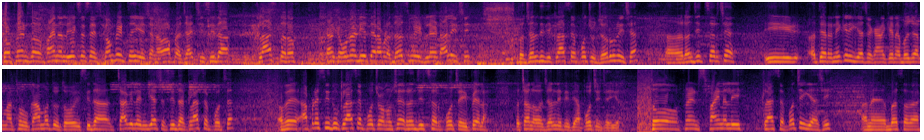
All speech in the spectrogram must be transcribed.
તો ફ્રેન્ડ્સ હવે ફાઇનલી એક્સરસાઇઝ કમ્પ્લીટ થઈ ગઈ છે અને હવે આપણે જાય છીએ સીધા ક્લાસ તરફ. કારણ કે ઓલરેડી અત્યારે આપણે દસ મિનિટ લેટ આલી છીએ. તો જલ્દીથી ક્લાસે પહોંચવું જરૂરી છે. રંજીત સર છે એ અત્યારે નીકળી ગયા છે, કારણ કે એને બજારમાં થોડું કામ હતું, તો એ સીધા ચાવી લઈને ગયા છે, સીધા ક્લાસે પહોંચશે. હવે આપણે સીધું ક્લાસે પહોંચવાનું છે. રંજીત સર પહોંચે પહેલાં. તો ચાલો હવે જલ્દીથી ત્યાં પહોંચી જઈએ. તો ફ્રેન્ડ્સ ફાઇનલી ક્લાસે પહોંચી ગયા છીએ. અને બસ હવે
